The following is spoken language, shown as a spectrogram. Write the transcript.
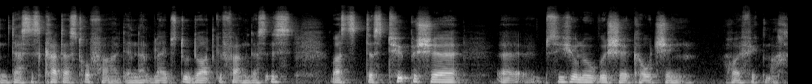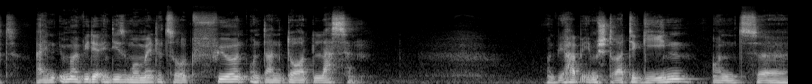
Und das ist katastrophal, denn dann bleibst du dort gefangen. Das ist, was das typische äh, psychologische Coaching häufig macht. Einen immer wieder in diese Momente zurückführen und dann dort lassen. Und wir haben eben Strategien und äh,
